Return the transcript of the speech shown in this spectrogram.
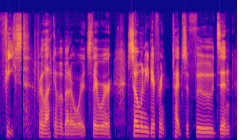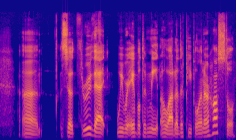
feast, for lack of a better words. There were so many different types of foods, and um, so through that, we were able to meet a lot of the people in our hostel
